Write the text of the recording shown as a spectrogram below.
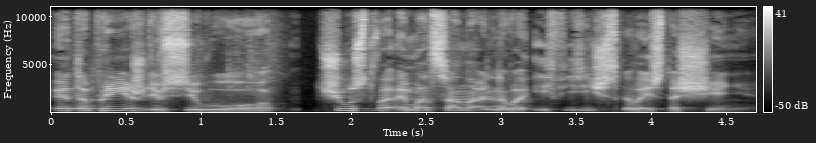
Это прежде всего чувство эмоционального и физического истощения.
